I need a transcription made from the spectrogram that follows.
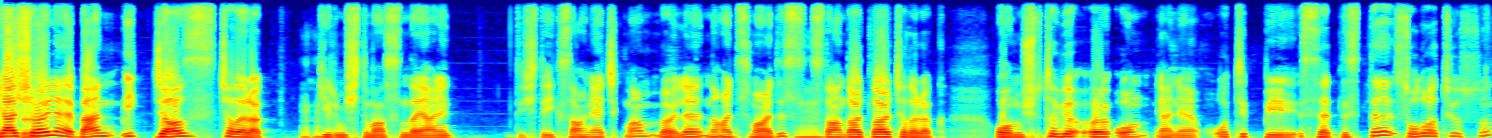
ya şey. şöyle ben ilk caz çalarak girmiştim aslında yani işte ilk sahneye çıkmam böyle nardis mardis standartlar çalarak olmuştu. Tabii on yani o tip bir set liste solo atıyorsun.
